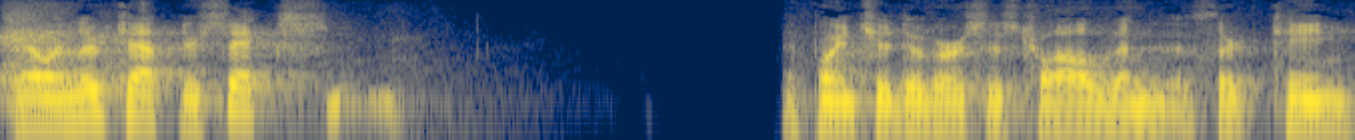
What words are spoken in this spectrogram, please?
Now, in Luke chapter 6, I point you to verses 12 and 13.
